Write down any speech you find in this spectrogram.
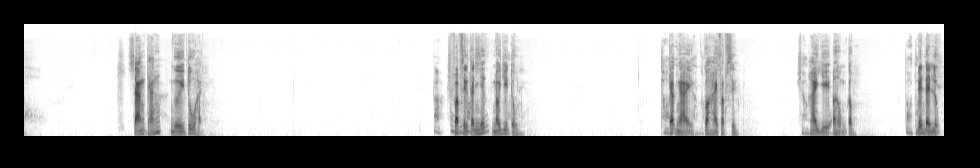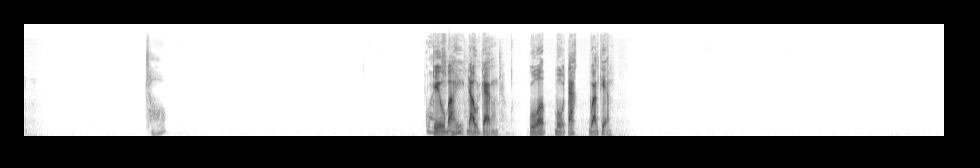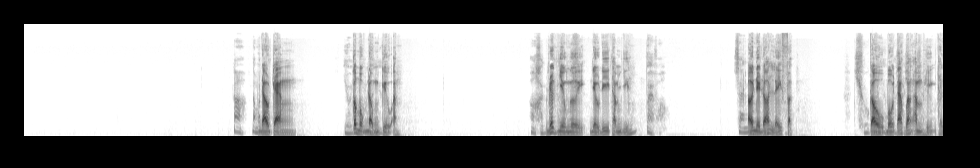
tán thán người tu hành. Pháp sư thánh nhất nói với tôi. Các ngài có hai pháp sư. Hai vị ở hồng kông. Đến đại lục. Triều bái đạo tràng của bồ tát quán thế âm đạo tràng có một động kiều âm. Rất nhiều người đều đi thăm viếng. Ở nơi đó lễ phật. Cầu bồ tát quán âm hiện thân.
